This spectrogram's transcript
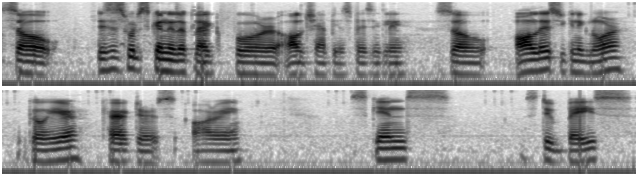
so this is what it's gonna look like for all champions basically. So all this you can ignore. Go here characters RA skins. Let's do base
